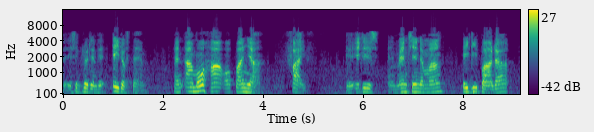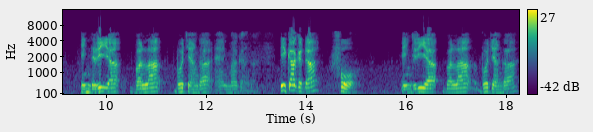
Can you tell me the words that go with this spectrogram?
is included in the eight of them. And Amoha or Panya, five. It is mentioned among Iddhipada, Indriya, Bala, Bojjhanga, and Magganga. Ekaggata, four. Indriya, Bala, Bojjhanga,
